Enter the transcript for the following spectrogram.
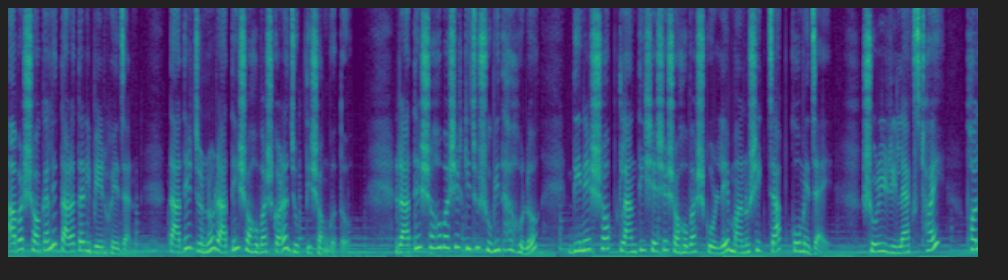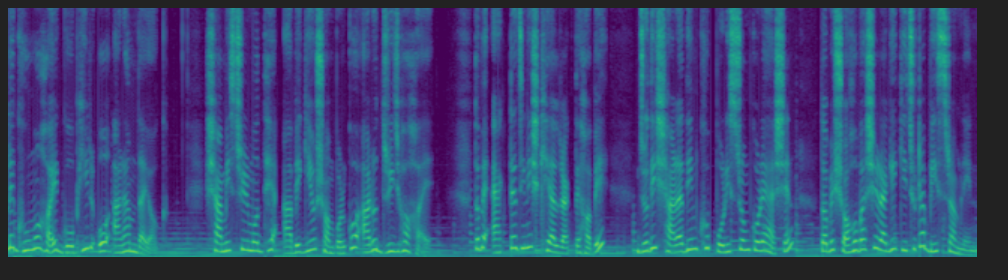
আবার সকালে তাড়াতাড়ি বের হয়ে যান। তাদের জন্য রাতেই সহবাস করা যুক্তিসঙ্গত। রাতের সহবাসের কিছু সুবিধা হলো, দিনের সব ক্লান্তি শেষে সহবাস করলে মানসিক চাপ কমে যায়, শরীর রিল্যাক্সড হয় ফলে ঘুমও হয় গভীর ও আরামদায়ক। স্বামী স্ত্রীর মধ্যে আবেগীয় সম্পর্ক আরও দৃঢ় হয়। তবে একটা জিনিস খেয়াল রাখতে হবে, যদি সারাদিন খুব পরিশ্রম করে আসেন, তবে সহবাসের আগে কিছুটা বিশ্রাম নেন।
